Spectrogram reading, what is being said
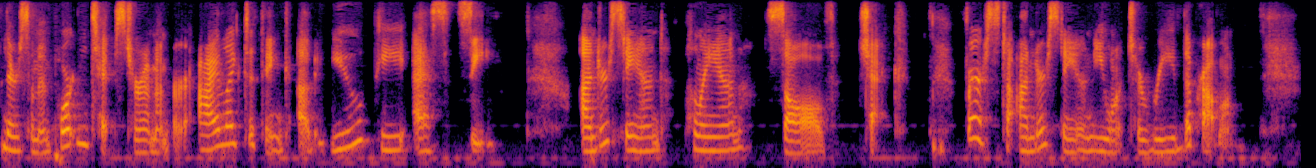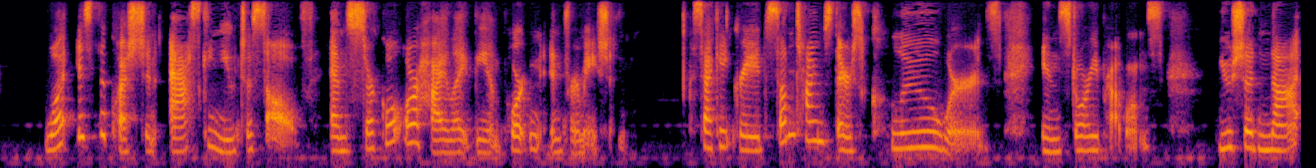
There's some important tips to remember. I like to think of UPSC understand, plan, solve, check. First, to understand, you want to read the problem. What is the question asking you to solve? And circle or highlight the important information. Second grade, sometimes there's clue words in story problems you should not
